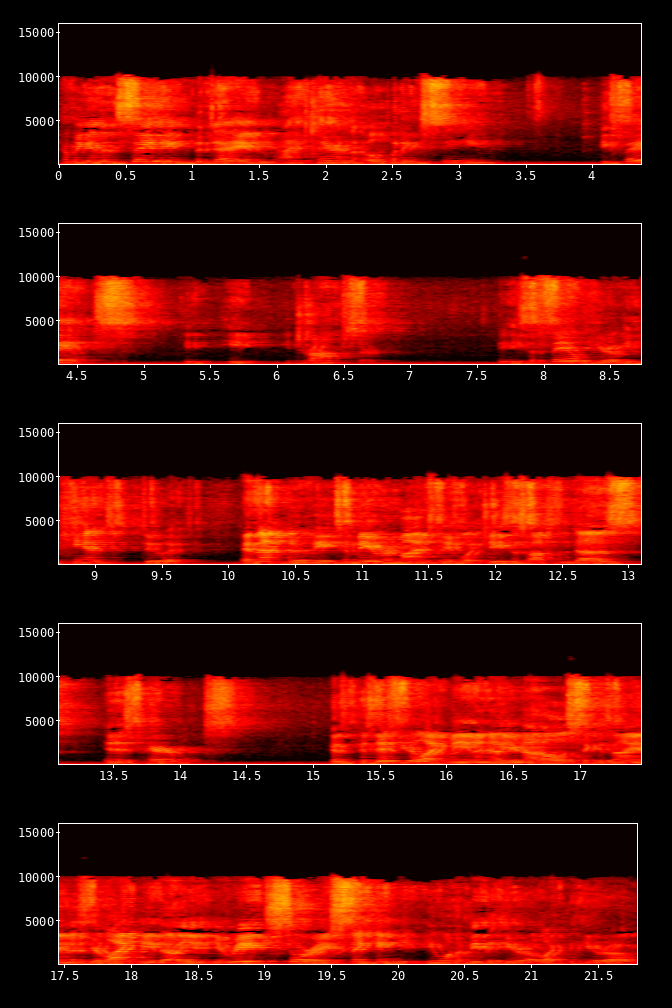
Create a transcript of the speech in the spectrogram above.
coming in and saving the day. And right there in the opening scene, he fails. He, he, he drops her. He's a failed hero. He can't do it. And that movie, to me, reminds me of what Jesus often does in his parables. Because if you're like me, and I know you're not all as sick as I am, if you're like me, though, you, you read stories thinking you want to be the hero like the hero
